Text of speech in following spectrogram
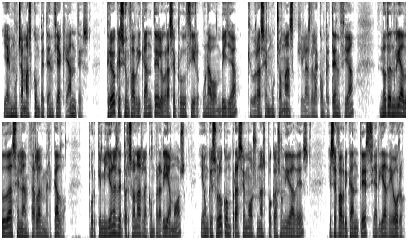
y hay mucha más competencia que antes. Creo que si un fabricante lograse producir una bombilla que durase mucho más que las de la competencia, no tendría dudas en lanzarla al mercado, porque millones de personas la compraríamos y aunque solo comprásemos unas pocas unidades, ese fabricante se haría de oro,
